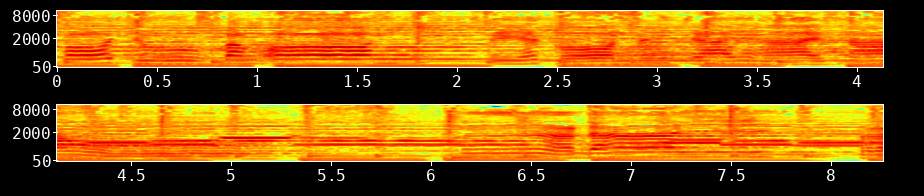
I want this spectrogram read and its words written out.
ขอจูบบางอ่อน เสียก่อนให้ใจหายเศร้า เมื่อได้กร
